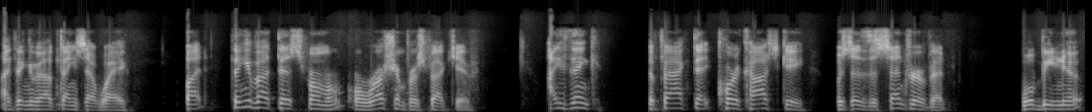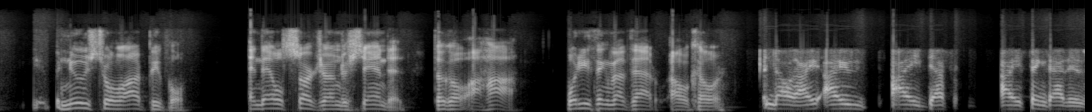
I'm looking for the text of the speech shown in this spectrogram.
I think about things that way. But think about this from a Russian perspective. I think the fact that Khodorkovsky was at the center of it will be news to a lot of people, and they'll start to understand it. They'll go, "Aha!" What do you think about that, Al Keller? No, I, I, I def, I think that is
